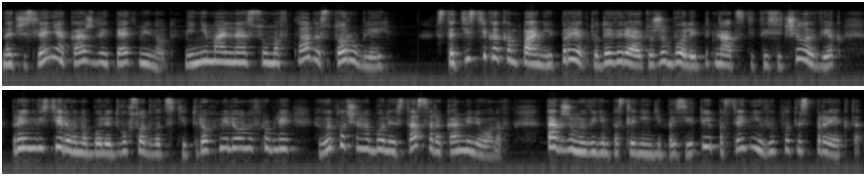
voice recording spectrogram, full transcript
Начисление каждые 5 минут. Минимальная сумма вклада 100 рублей. Статистика компании проекту доверяют уже более 15 тысяч человек, проинвестировано более 223 миллионов рублей, выплачено более 140 миллионов. Также мы видим последние депозиты и последние выплаты с проекта.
